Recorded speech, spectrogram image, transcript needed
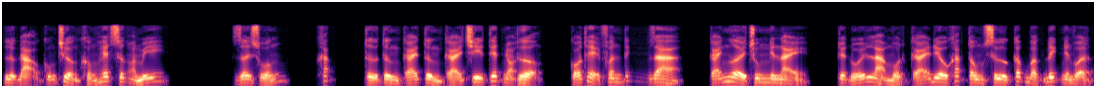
lực đạo cũng trưởng không hết sức hoàn mỹ. Rơi xuống, khắc, từ từng cái từng cái chi tiết nhỏ thượng, có thể phân tích ra, cái người trung niên này, tuyệt đối là một cái điêu khắc tông sư cấp bậc đích nhân vật.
